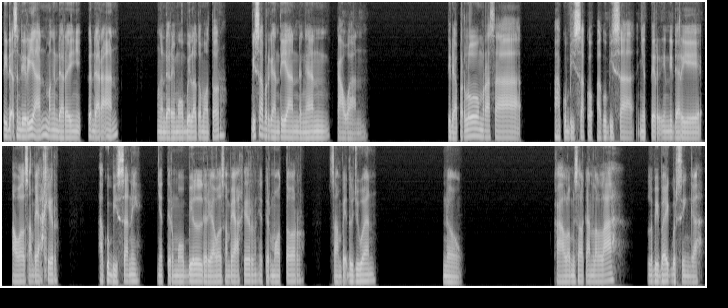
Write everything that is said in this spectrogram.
tidak sendirian mengendarai kendaraan, mengendarai mobil atau motor, bisa bergantian dengan kawan. Tidak perlu merasa aku bisa kok, aku bisa nyetir ini dari awal sampai akhir. Aku bisa nih nyetir mobil dari awal sampai akhir, nyetir motor sampai tujuan. No. Kalau misalkan lelah, lebih baik bersinggah.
